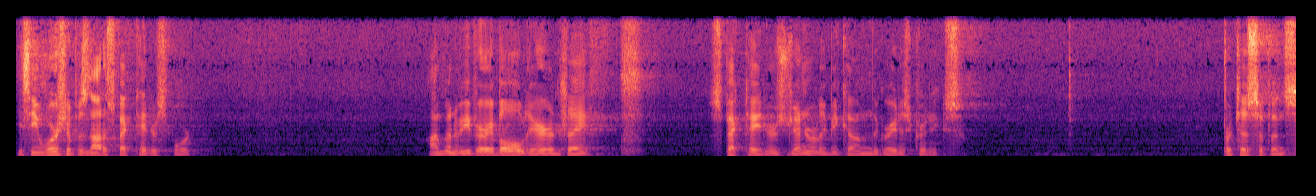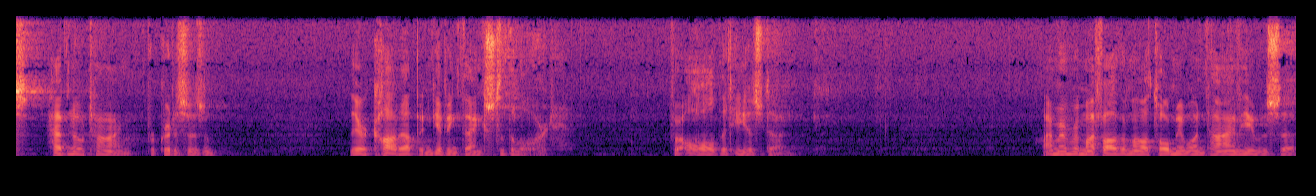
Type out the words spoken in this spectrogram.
You see, worship is not a spectator sport. I'm going to be very bold here and say spectators generally become the greatest critics. Participants have no time for criticism. they're caught up in giving thanks to the Lord for all that He has done. I remember my father in law told me one time he was uh,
